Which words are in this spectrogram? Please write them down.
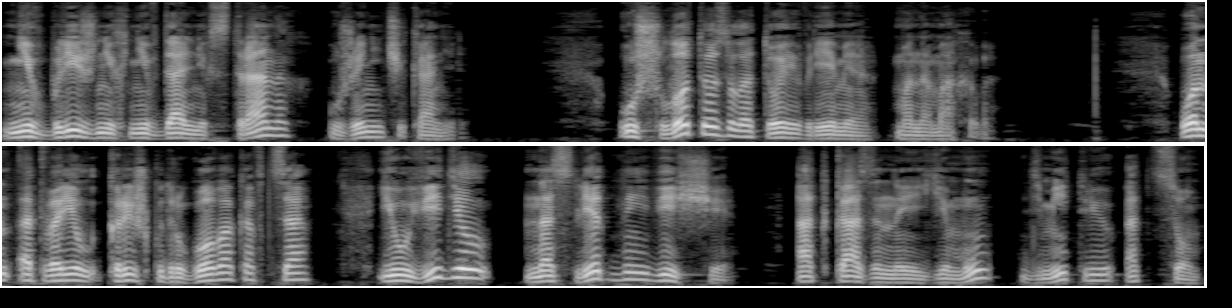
ни в ближних, ни в дальних странах уже не чеканили. Ушло то золотое время Мономахова. Он отворил крышку другого оковца и увидел наследные вещи, отказанные ему Дмитрию отцом.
